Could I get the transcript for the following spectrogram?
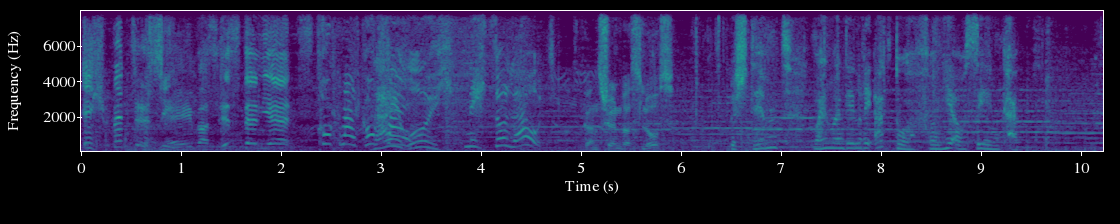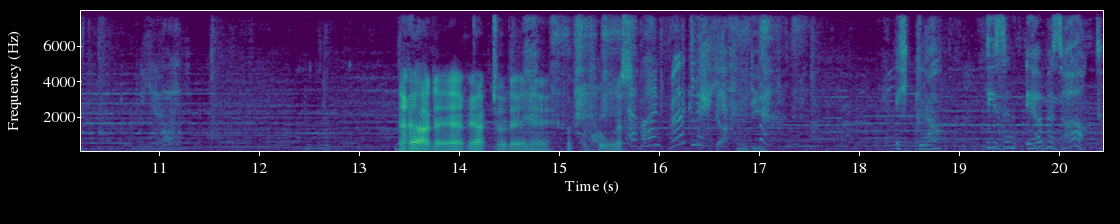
Ich bitte Sie. Hey, was ist denn jetzt? Guck mal, guck Sei mal. ruhig, nicht so laut. Ganz schön was los. Bestimmt, weil man den Reaktor von hier aus sehen kann. Ach ja, der Reaktor, der in die Luft geflogen ist. Er? Ich glaube, die sind eher besorgt.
